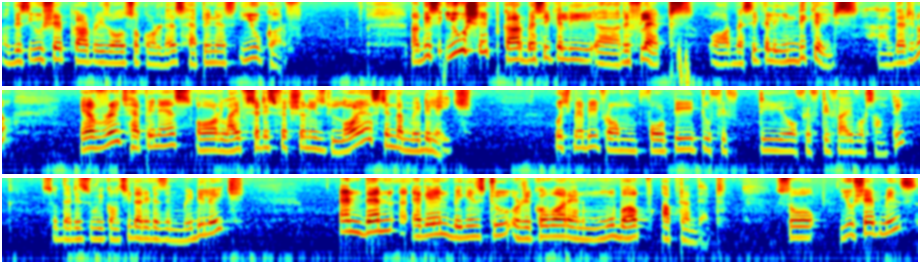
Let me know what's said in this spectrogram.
uh, this u shaped curve is also called as happiness u curve now this u shaped curve basically uh, reflects or basically indicates uh, that you know average happiness or life satisfaction is lowest in the middle age which may be from 40 to 50 or 55 or something. So, that is we consider it as a middle age and then again begins to recover and move up after that. So, U shape means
